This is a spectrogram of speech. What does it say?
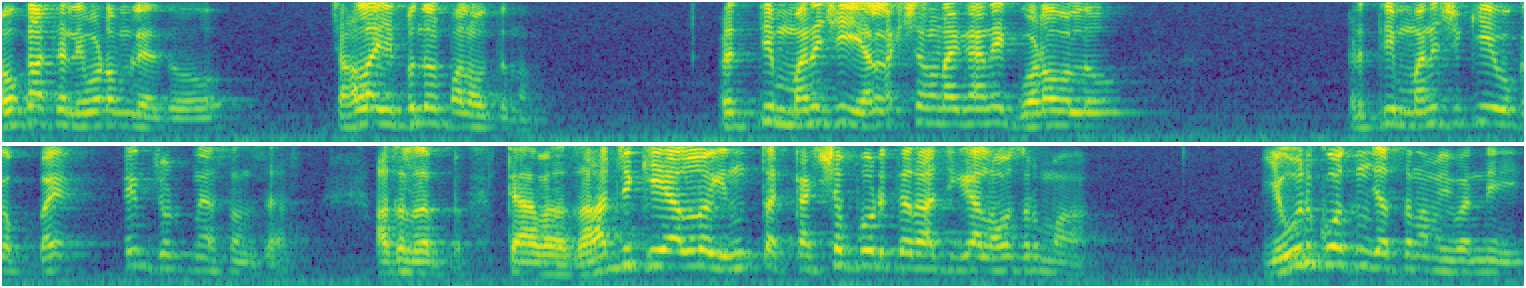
అవకాశాలు ఇవ్వడం లేదు చాలా ఇబ్బందులు పాలవుతున్నాం. ప్రతి మనిషి ఎలక్షన్ అనగానే గొడవలు ప్రతి మనిషికి ఒక భయం చుట్టునేస్తాం సార్. అసలు రాజకీయాల్లో ఇంత కక్షపూరిత రాజకీయాలు అవసరమా? ఎవరి కోసం చేస్తున్నాం ఇవన్నీ?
